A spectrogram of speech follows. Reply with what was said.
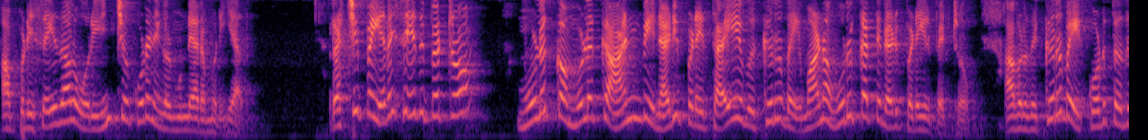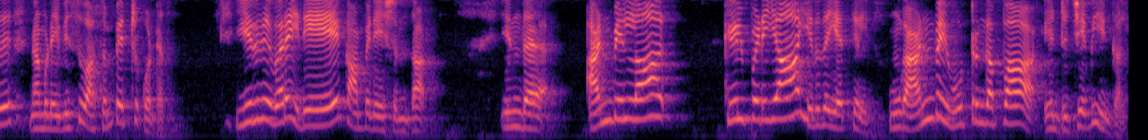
அப்படி செய்தால் ஒரு இன்ச்சு கூட நீங்கள் முன்னேற முடியாது. ரட்சிப்பை எதை செய்து பெற்றோம்? முழுக்க முழுக்க அன்பின் அடிப்படை தயவு கிருபை மன உருக்கத்தின் அடிப்படையில் பெற்றோம். அவரது கிருபை கொடுத்தது நம்முடைய விசுவாசம் பெற்றுக்கொண்டது. இறுதி வரை இதே காம்பினேஷன் தான். இந்த அன்பில்லா கீழ்ப்படியா இருதயத்தில் உங்கள் அன்பை ஊற்றுங்கப்பா என்று ஜெபியுங்கள்.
